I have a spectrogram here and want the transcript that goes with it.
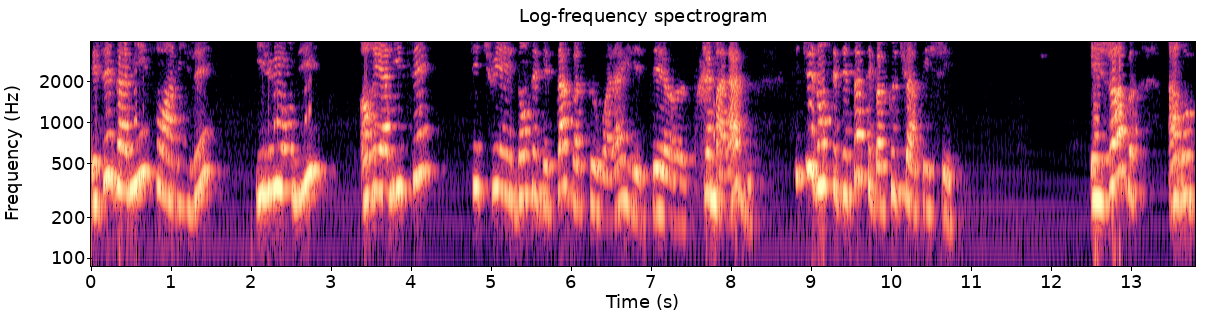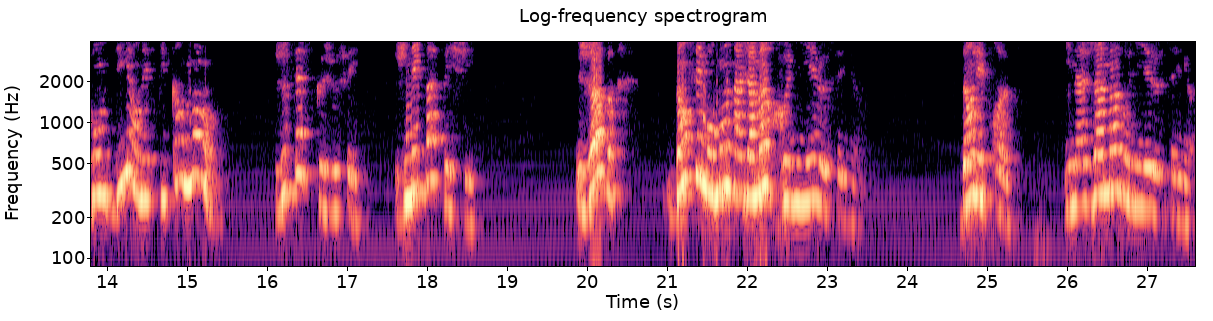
Et ses amis sont arrivés, ils lui ont dit, en réalité, si tu es dans cet état, parce que voilà, il était euh, très malade, si tu es dans cet état, c'est parce que tu as péché. Et Job a rebondi en expliquant, non, je sais ce que je fais, je n'ai pas péché. Job dans ces moments, n'a jamais renié le Seigneur. Dans l'épreuve, il n'a jamais renié le Seigneur.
